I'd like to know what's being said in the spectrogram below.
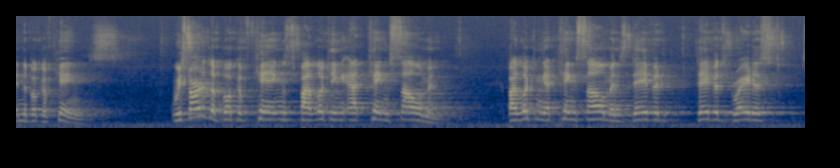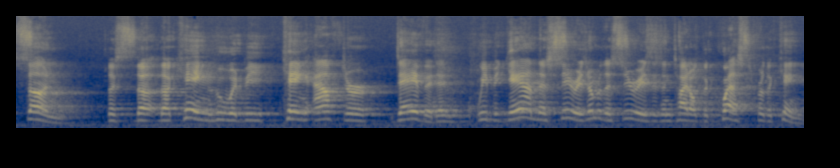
in the book of Kings. We started the book of Kings by looking at King Solomon, by looking at King Solomon's David, David's greatest son, the, the, the king who would be king after David. And we began this series. Remember, the series is entitled The Quest for the King.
